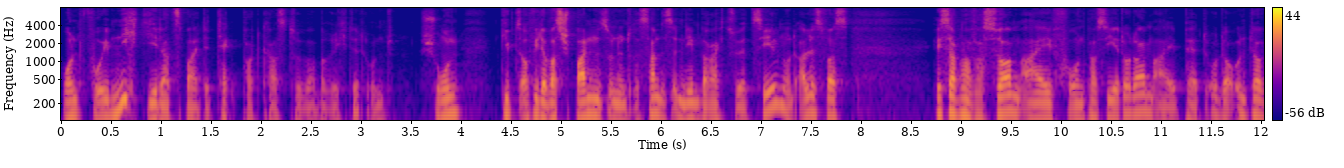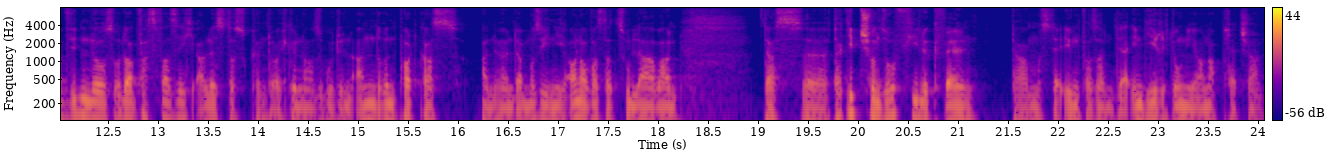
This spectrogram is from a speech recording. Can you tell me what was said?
und wo eben nicht jeder zweite Tech-Podcast darüber berichtet und schon gibt es auch wieder was Spannendes und Interessantes in dem Bereich zu erzählen und alles, was ich sag mal, was so am iPhone passiert oder am iPad oder unter Windows oder was weiß ich alles, das könnt ihr euch genauso gut in anderen Podcasts anhören. Da muss ich nicht auch noch was dazu labern. Das, äh, da gibt es schon so viele Quellen, da muss der irgendwas in die Richtung nicht auch noch plätschern.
